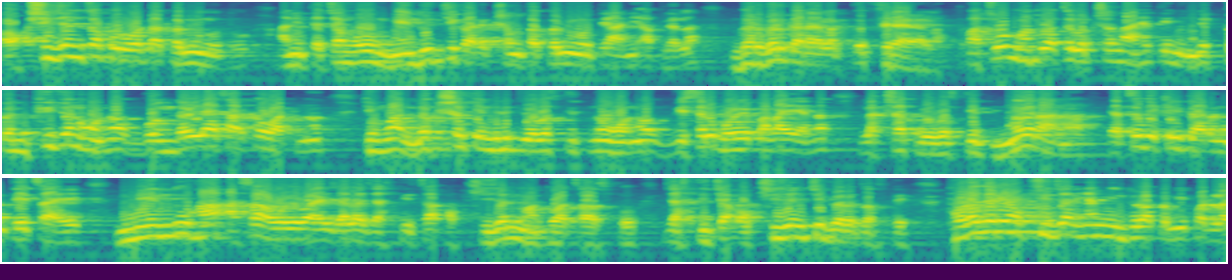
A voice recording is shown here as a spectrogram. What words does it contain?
ऑक्सिजनचा पुरवठा कमी होतो. आणि त्याच्यामुळे मेंदूची कार्यक्षमता कमी होते आणि आपल्याला घरघर करायला लागतं फिरायला लागतं. पाचवं महत्वाचं लक्षण आहे ते म्हणजे कन्फ्युजन होणं गोंधळल्यासारखं वाटणं किंवा लक्ष केंद्रित व्यवस्थित न होणं विसरभोळेपणा येणं लक्षात व्यवस्थित न राहणं याचं देखील कारण तेच आहे. मेंदू हा असा अवयव आहे ज्याला जास्तीचा ऑक्सिजन महत्त्वाचा असतो. जास्तीच्या ऑक्सिजनची गरज असते. थोडा जरी ऑक्सिजन ह्या मेंदूला कमी पडला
